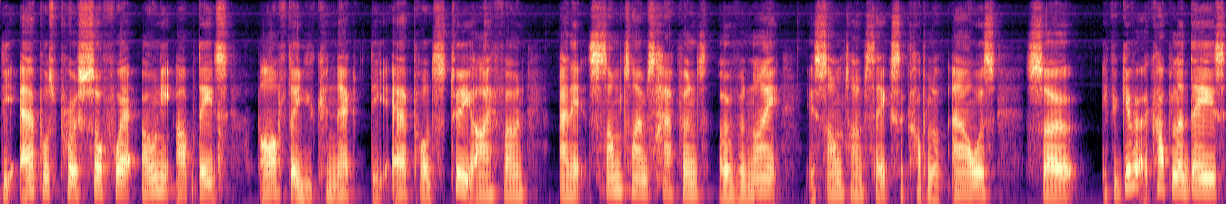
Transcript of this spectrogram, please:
the AirPods Pro software only updates after you connect the AirPods to the iPhone and it sometimes happens overnight. It sometimes takes a couple of hours. So if you give it a couple of days,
